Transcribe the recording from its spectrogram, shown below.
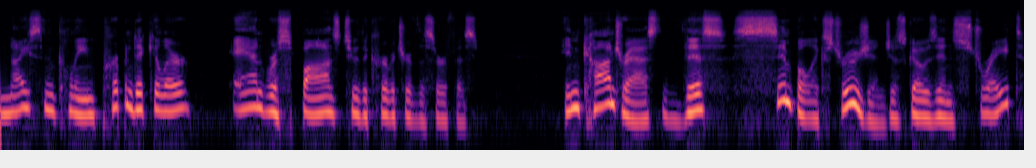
nice and clean, perpendicular, and responds to the curvature of the surface. In contrast, this simple extrusion just goes in straight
